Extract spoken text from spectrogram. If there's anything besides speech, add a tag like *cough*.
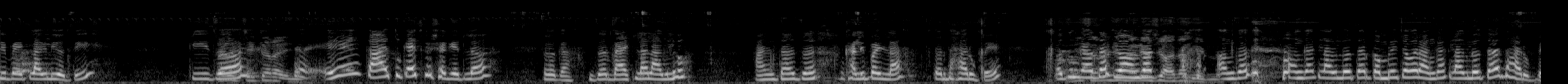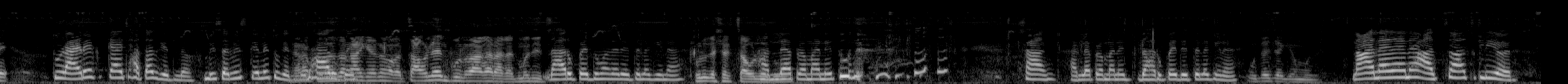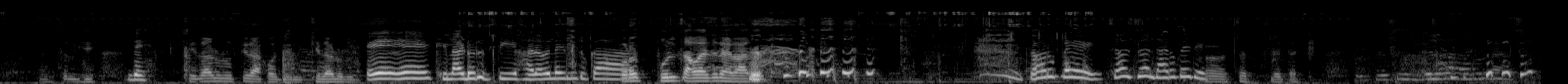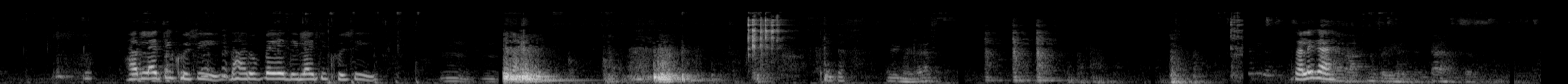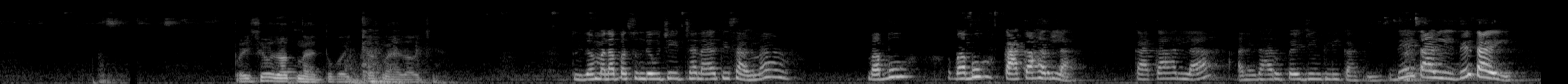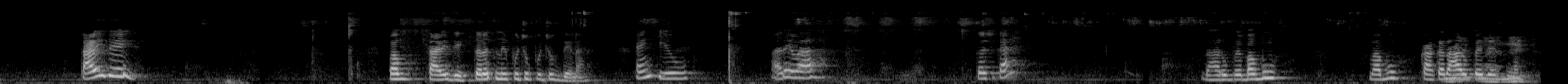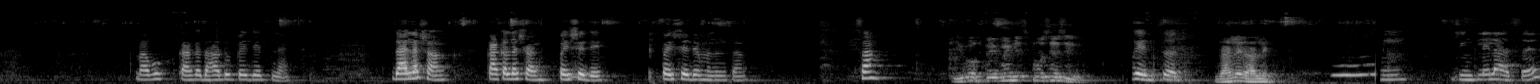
अशी बेट लागली होती की जर. ए काय? तू कॅच कशा घेतलं? हे बघा जर बॅटला लागलो आणि तर जर खाली पडला तर दहा रुपये. अजून काय होतं? किंवा अंगात अंगात अंगात लागलो तर कमरेच्या वर अंगात लागलो तर दहा रुपये. तू डायरेक्ट कॅच हातात घेतलं? मी सर्व्हिस केले तू घेतलं. दहा रुपये. चावल्यान फुल रागा रागात दहा रुपये तुम्हाला देते लगी ना फुल कशात चावलं? हरल्याप्रमाणे तू सांग. हरल्याप्रमाणे दहा रुपये देते लगी ना उद्याच्या गेममध्ये नाही नाही नाही नाही आजचं आज क्लिअर चल घे. दे. खिलाडू वृत्ती दाखवते मी, खिलाडू वृत्ती. ए ए खिलाडू वृत्ती हरवलंय मी तुका. परत फुल चावायचं नाही राग. *laughs* दहा रुपये. चल चल दहा रुपये दे. हा, चल देत. हरल्याची खुशी दहा रुपये दिल्याची खुशी. ठीक आहे. चालेल काय पैसे जात नाहीत तुका इच्छाच नाही जायची. तुझ्या मनापासून देऊची इच्छा नाही ती सांग ना. बाबू बाबू काका हरला. काका हरला आणि दहा रुपये जिंकली काकी. दे टाळी दे टाळी टाळी दे. बाबू टाळी दे. तरच मी पुचूक पुचूक देणार थँक्यू अरे वा. कश काय? दहा रुपये. बाबू बाबू काका दहा रुपये देत नाही. बाबू काका दहा रुपये देत नाही. द्यायला सांग. काकाला सांग. पैसे दे. पैसे दे म्हणून सांग. सांग. पेमेंट इज प्रोसेसिंग चल. झाले झाले. मी जिंकलेला असेल.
